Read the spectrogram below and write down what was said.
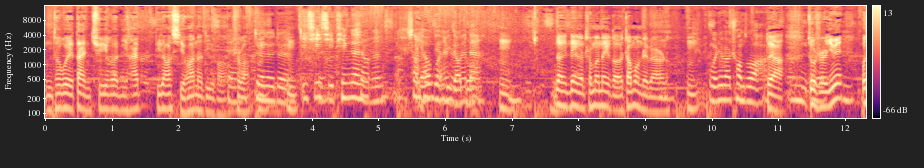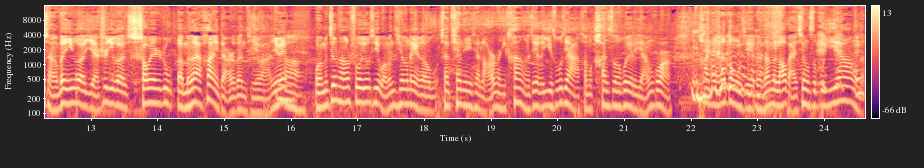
嗯，他会带你去一个你还比较喜欢的地方，是吧？对对对。嗯，一起一起听个什么摇滚比较多。嗯，那那个什么那个张梦这边呢？嗯，我这边创作啊，对啊，嗯，就是因为嗯。我想问一个，也是一个稍微入呃门外汉一点的问题吧，因为啊我们经常说，尤其我们听那个像天津一些老师说，你看看这个艺术家，他们看社会的眼光，看见的东西跟咱们老百姓是不一样的，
